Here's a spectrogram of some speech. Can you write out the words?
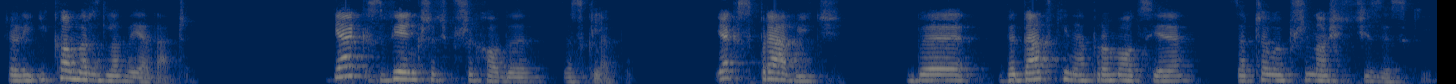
czyli e-commerce dla wyjadaczy. Jak zwiększyć przychody ze sklepu? Jak sprawić, by wydatki na promocję zaczęły przynosić Ci zyski?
